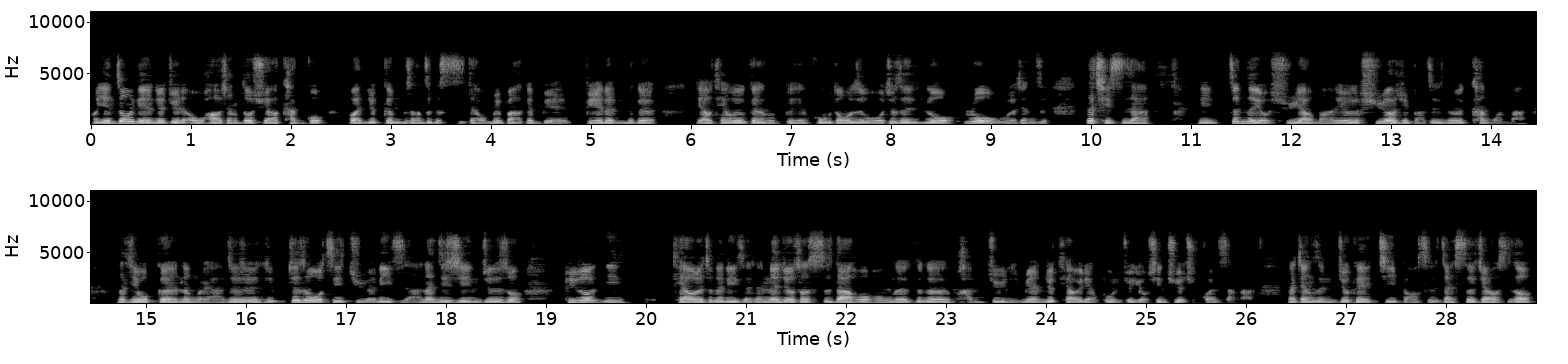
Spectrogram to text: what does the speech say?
哦，严重一点就觉得哦，我好像都需要看过，不然你就跟不上这个时代，我没有办法跟别别人那个聊天，或者跟别人互动，或者我就是落落伍了这样子。那其实啊，你真的有需要吗？有需要去把这些东西看完吗？那其实我个人认为啊，就是就就是我自己举的例子啊，那其实你就是说，譬如说你。挑了这个例子，那就从十大火红的这个韩剧里面，你就挑一两部你觉得有兴趣的去观赏啊。那这样子你就可以既保持在社交的时候，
